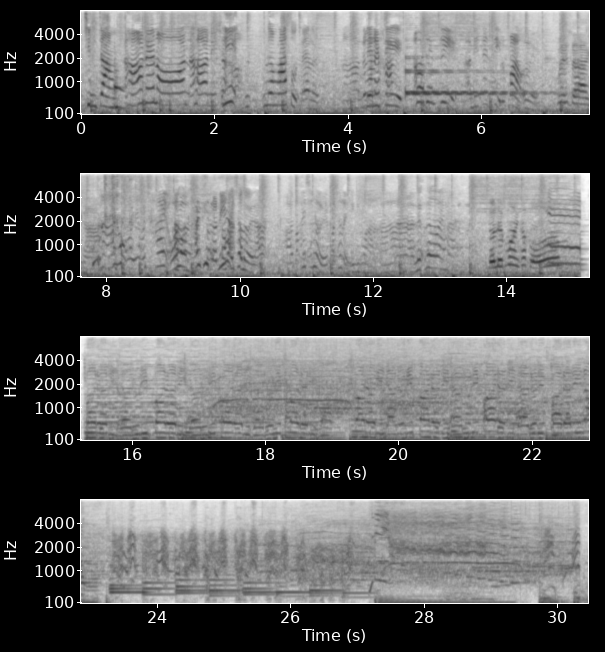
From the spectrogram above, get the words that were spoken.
ชินจังอ่าแน่นอนอ่านี่นี่เรื่องล่าสุดแน่เลยอ่าเรื่องอะไรเดนจิคะอ่าเดนจิอันนี้เดนจิหรือเปล่าเอ่ยไม่ได้ครับอ้าวยังไม่ใช่ โอ้เราไปผิดแล้วเนี่ยต้องไปเฉลยแล้วอ่าต้องให้เฉลยมาเฉลยเองดีกว่าอ่าอ่าเรื่องเรื่องอะไรคะ โดเรมอนครับผม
